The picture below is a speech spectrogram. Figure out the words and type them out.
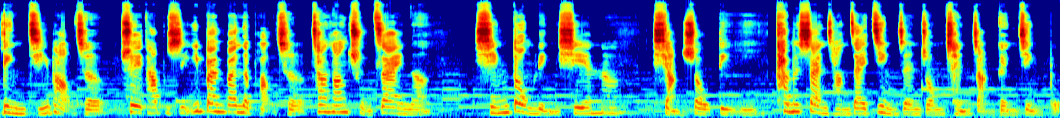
顶级跑车，所以它不是一般般的跑车，常常处在呢行动领先呢，享受第一。他们擅长在竞争中成长跟进步，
